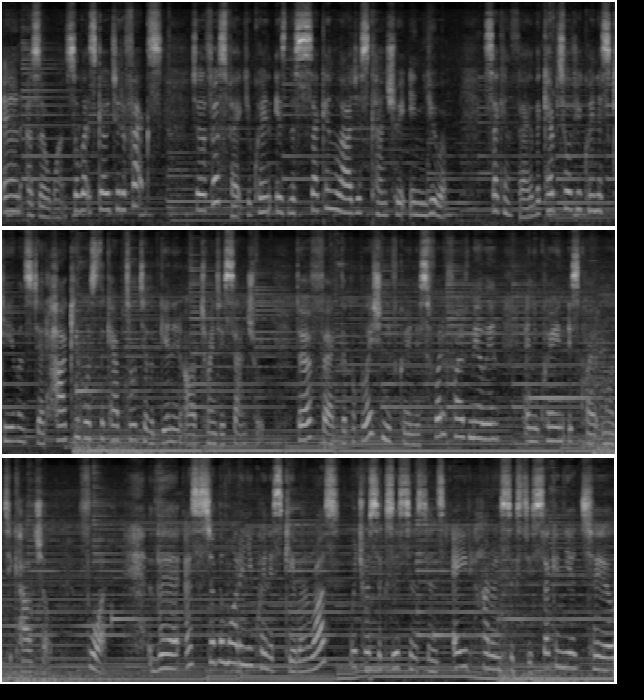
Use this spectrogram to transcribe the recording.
and Azov One. So, let's go to the facts. So, the first fact Ukraine is the second largest country in Europe. Second fact the capital of Ukraine is Kiev, instead, Kharkiv was the capital till the beginning of the 20th century. Third fact the population of Ukraine is 45 million, and Ukraine is quite multicultural. The ancestor of the modern Ukraine is Kievan Rus, which was existing since 862nd year till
